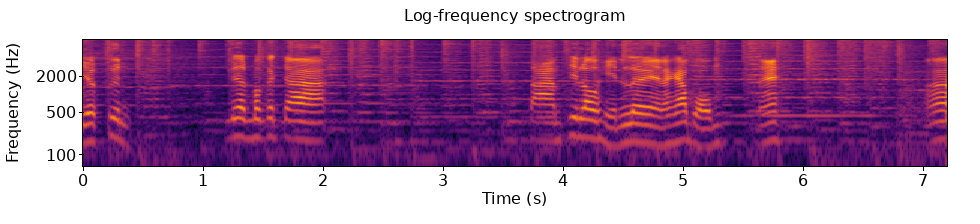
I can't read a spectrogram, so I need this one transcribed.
เยอะขึ้น เลือดมันก็จะตามที่เราเห็นเลยนะครับผมนะอ่า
